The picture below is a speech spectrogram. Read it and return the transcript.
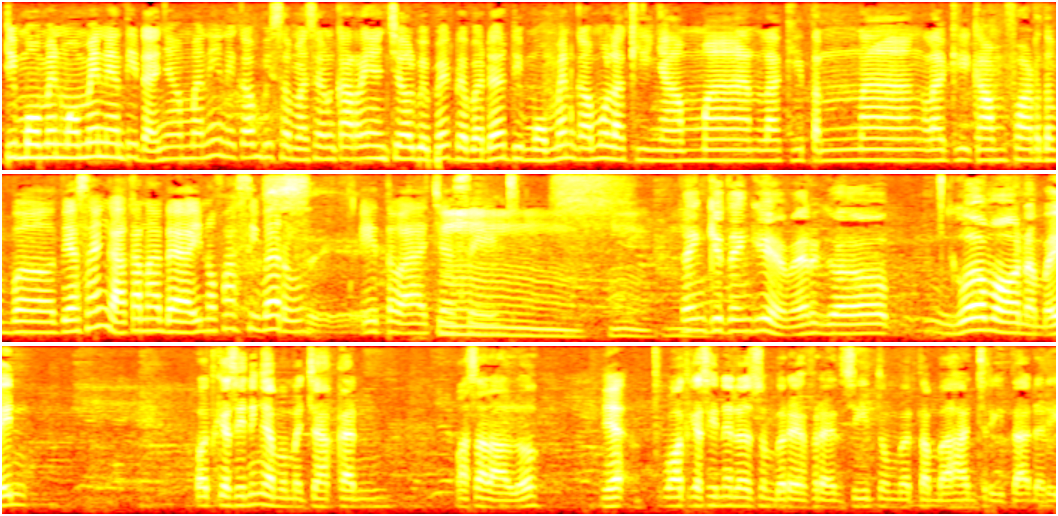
di momen-momen yang tidak nyaman ini kamu bisa menghasilkan karya yang jauh lebih baik daripada di momen kamu lagi nyaman, lagi tenang, lagi comfortable. Biasanya nggak akan ada inovasi baru. Itu aja sih. Hmm, hmm. Thank you, thank you ya Mer. Kalau gue mau nambahin podcast ini nggak memecahkan masa lalu. Ya, Podcast ini adalah sumber referensi, sumber tambahan cerita dari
